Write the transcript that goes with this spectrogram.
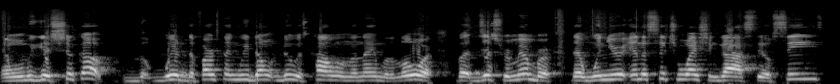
And when we get shook up, the, the first thing we don't do is call on the name of the Lord. But just remember that when you're in a situation, God still sees,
